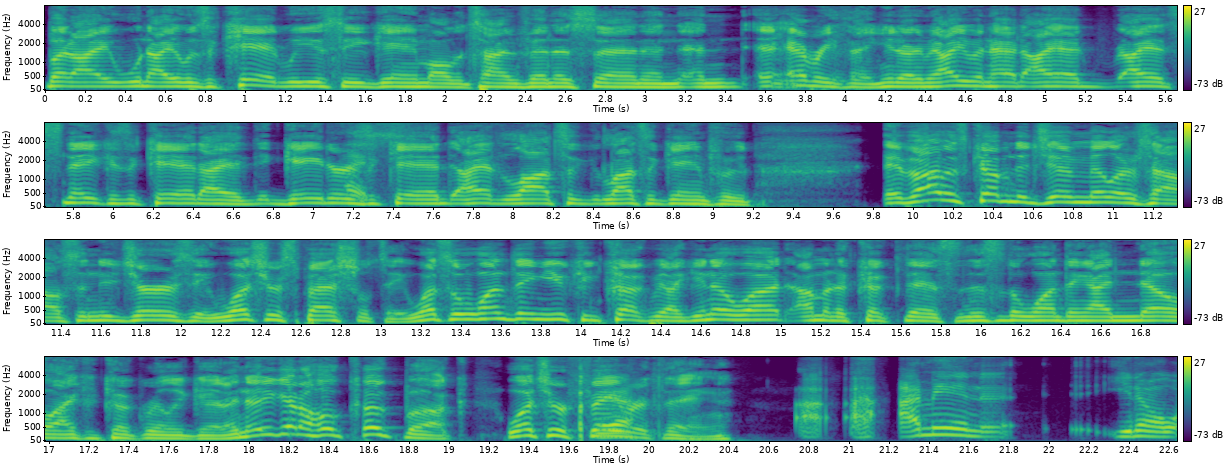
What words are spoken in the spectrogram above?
But I, when I was a kid, we used to eat game all the time, venison and and hmm. everything. You know what I mean? I even had I had I had snake as a kid. I had gator nice. as a kid. I had lots of lots of game food. If I was coming to Jim Miller's house in New Jersey, what's your specialty? What's the one thing you can cook? Be like, you know what? I'm going to cook this, and this is the one thing I know I could cook really good. I know you got a whole cookbook. What's your favorite yeah. thing? I, I mean, you know,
